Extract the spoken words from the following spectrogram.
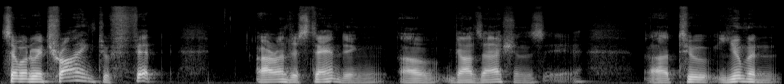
So when we're trying to fit our understanding of God's actions uh, to human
